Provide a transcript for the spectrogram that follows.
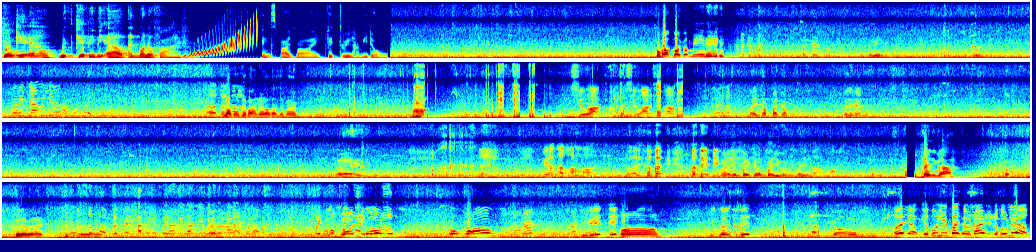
Go KL with KPBL and 105 Inspired by Fitri Hamidong ผู้ปรากฏก็มีนี่ อันนี้เฮ้ยจามันเลี้ยวทางนู้นเลยเราตามสะพานนะเราตามสะพาน ชิวอะชิวอะชิวอะไปละไปครับ ไปครับ ไปเลยฮะ เฮ้ย เบี้ยวตลอดเฮ้ยเฮ้ยเฮ้ย ไม่มันไปกำลังไป อยู่ไปอยู่เป็นอีกแล้วไปไหนไปไหนสลับกันเป็นทางนี้ไปทางนี้ทางนี้ไปทางนี้สลับไปตรงไหนชนโอ้ว้าวดิดดิดเออดิเทิร์นดิดโยเฮ้ยอย่าอย่าเพิ่งรีบไปแถวนั้นเดี๋ยวเขาเรียก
